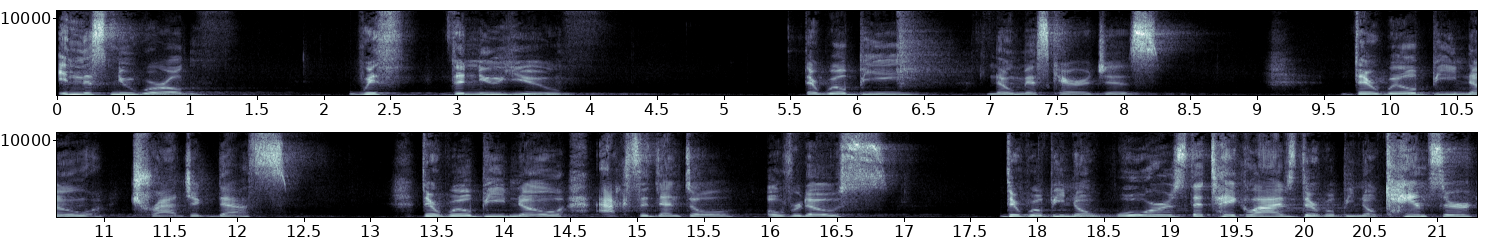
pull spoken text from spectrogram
In this new world, with the new you, There will be no miscarriages. There will be no tragic deaths. There will be no accidental overdose. There will be no wars that take lives. There will be no cancer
